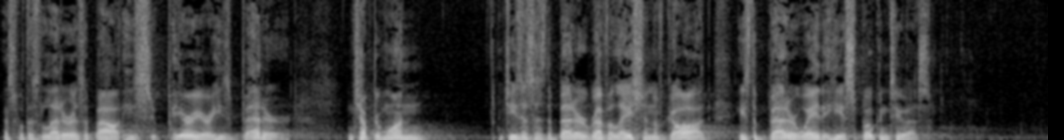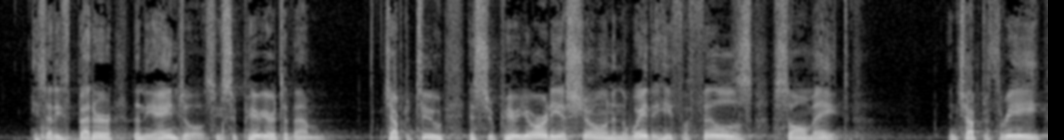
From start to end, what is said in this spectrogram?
That's what this letter is about. He's superior, he's better. In chapter 1, Jesus is the better revelation of God. He's the better way that he has spoken to us. He said he's better than the angels, he's superior to them. Chapter 2, his superiority is shown in the way that he fulfills Psalm 8. In chapter 3,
